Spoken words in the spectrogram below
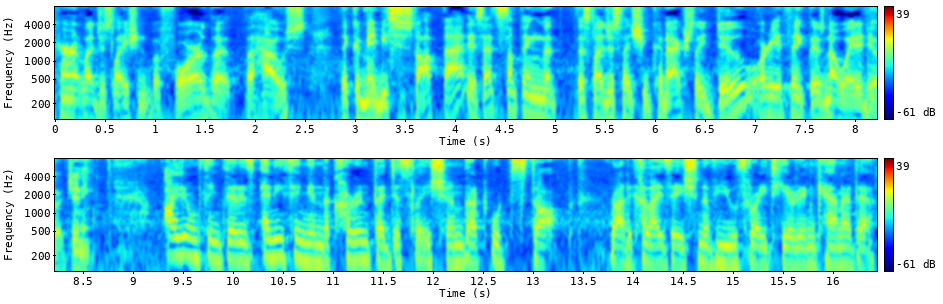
current legislation before the, the House that could maybe stop that? Is that something that this legislation could actually do, or do you think there's no way to do it? Jinny? I don't think there is anything in the current legislation that would stop radicalization of youth right here in Canada.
